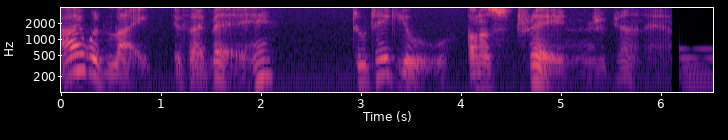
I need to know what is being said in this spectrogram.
I would like, if I may, to take you on a strange journey.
